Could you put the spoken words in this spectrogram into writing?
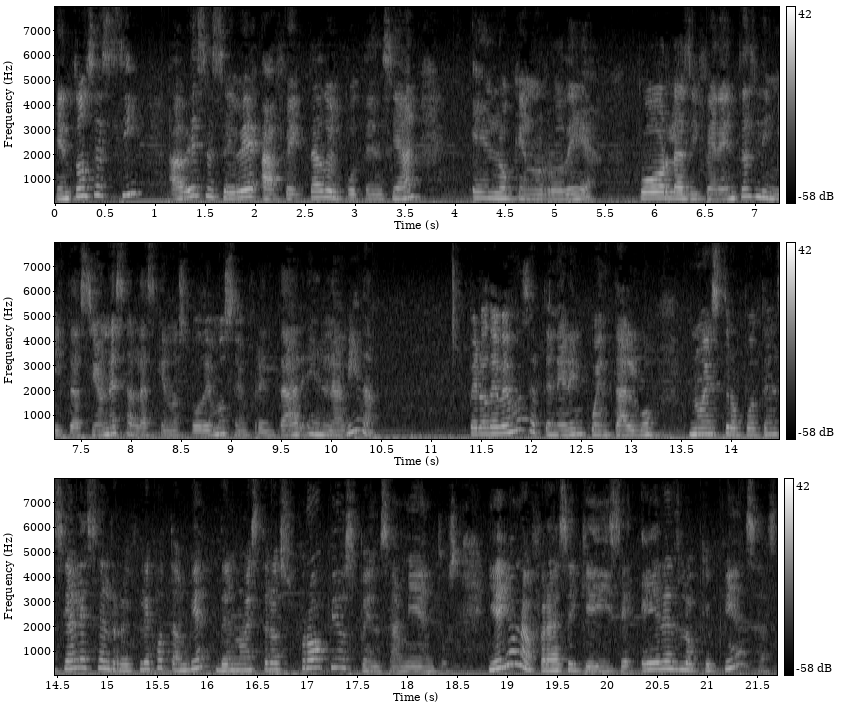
Entonces sí, a veces se ve afectado el potencial en lo que nos rodea por las diferentes limitaciones a las que nos podemos enfrentar en la vida. Pero debemos de tener en cuenta algo, nuestro potencial es el reflejo también de nuestros propios pensamientos. Y hay una frase que dice, eres lo que piensas.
